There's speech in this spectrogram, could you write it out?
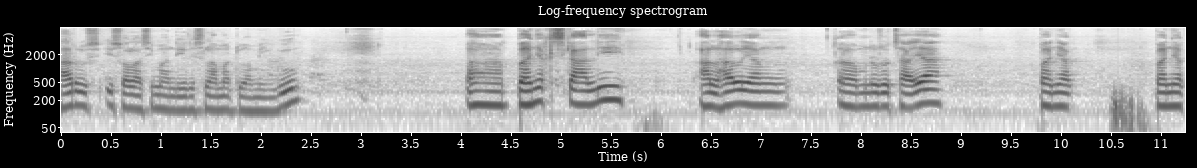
harus isolasi mandiri selama dua minggu uh, banyak sekali hal-hal yang uh, menurut saya banyak banyak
